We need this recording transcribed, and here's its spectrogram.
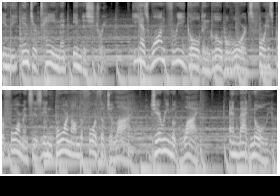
in the entertainment industry. He has won three Golden Globe Awards for his performances in Born on the 4th of July, Jerry Maguire, and Magnolia.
